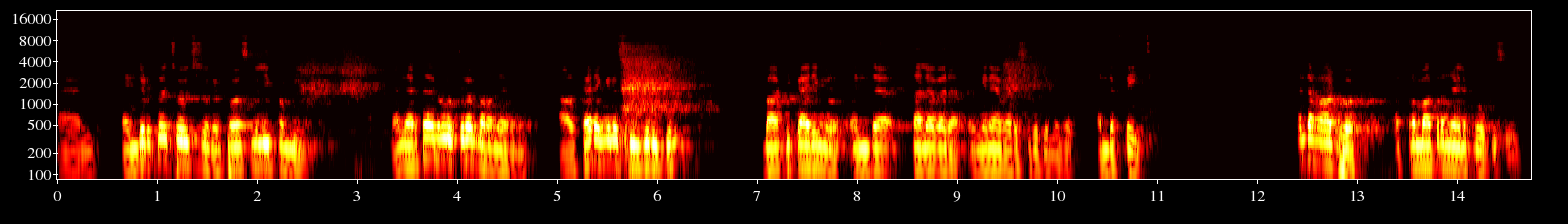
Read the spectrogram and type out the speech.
and എന്റെ അടുത്ത് ചോദിച്ച ചോദ്യം personally for me ഞാൻ നേരത്തെ അതിനുള്ള ഉത്തരം പറഞ്ഞായിരുന്നു. ആൾക്കാർ എങ്ങനെ സ്വീകരിക്കും? ബാക്കി കാര്യങ്ങൾ എന്റെ തലവര എങ്ങനെയാണ് വരച്ചിരിക്കുന്നത്? എന്റെ ഫെയ്ത്ത് എന്റെ ഹാർഡ് വർക്ക് എത്രമാത്രം ഞാൻ ഫോക്കസ് ചെയ്യും?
